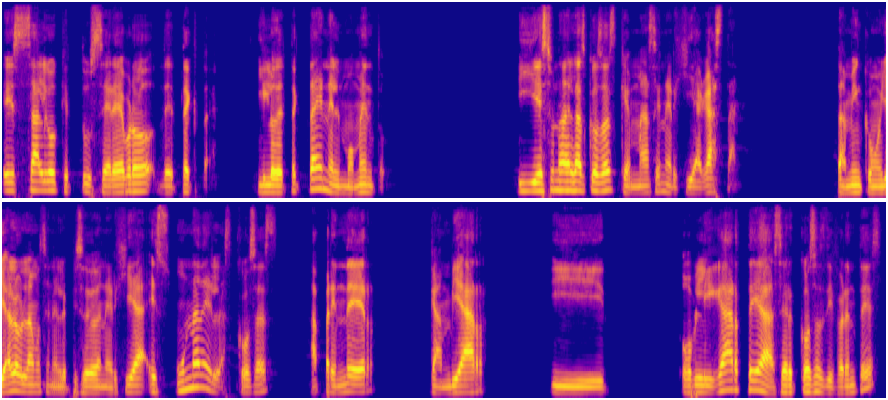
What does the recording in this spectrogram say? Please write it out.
es algo que tu cerebro detecta. Y lo detecta en el momento. Y es una de las cosas que más energía gastan. También, como ya lo hablamos en el episodio de energía, es una de las cosas aprender, cambiar y obligarte a hacer cosas diferentes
